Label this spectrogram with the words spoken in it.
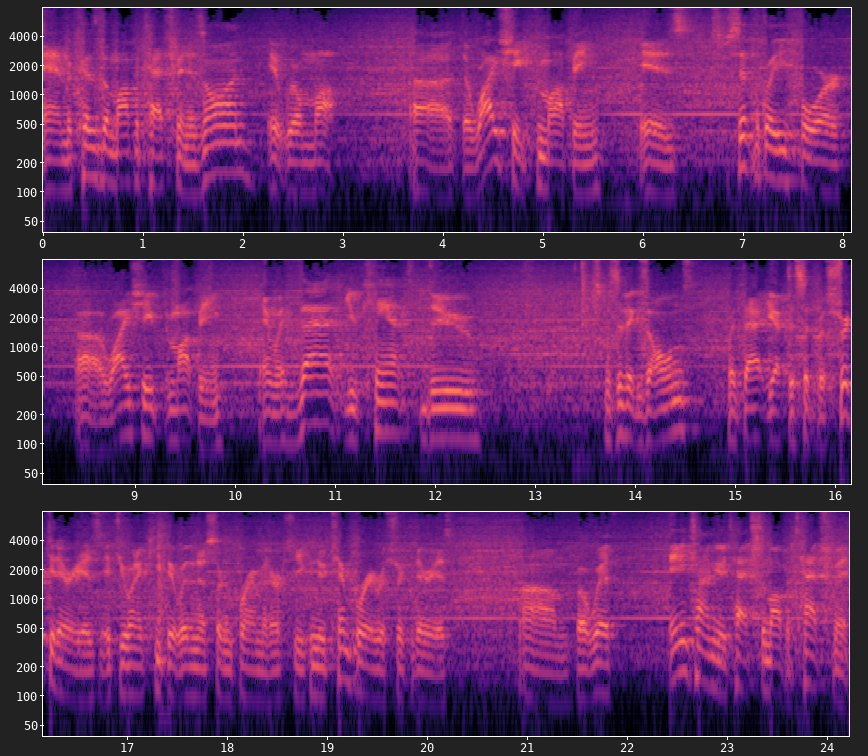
And because the mop attachment is on, it will mop. Uh, the Y-shaped mopping is specifically for uh, Y-shaped mopping, and with that you can't do specific zones. With that, you have to set restricted areas if you want to keep it within a certain parameter. So you can do temporary restricted areas. Um, but with anytime you attach the mop attachment,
